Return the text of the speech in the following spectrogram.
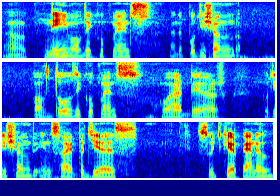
uh, name of the equipments and the position of those equipments where they are positioned inside the GIS switchgear panel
